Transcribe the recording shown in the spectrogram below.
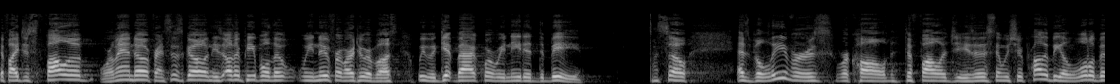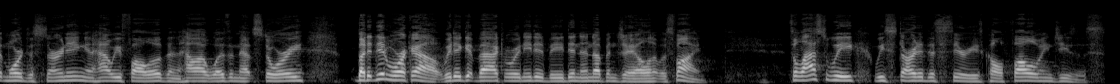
if I just followed Orlando, Francisco, and these other people that we knew from our tour bus, we would get back where we needed to be. So as believers, we're called to follow Jesus, and we should probably be a little bit more discerning in how we follow than how I was in that story. But it did work out. We did get back to where we needed to be, didn't end up in jail, and it was fine. So last week, we started this series called Following Jesus.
